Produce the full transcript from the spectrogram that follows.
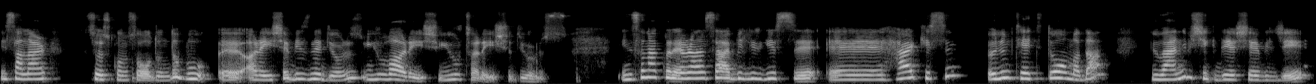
insanlar söz konusu olduğunda bu e, arayışa biz ne diyoruz? Yuva arayışı, yurt arayışı diyoruz. İnsan hakları evrensel bildirgesi e, herkesin ölüm tehdidi olmadan güvenli bir şekilde yaşayabileceği,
